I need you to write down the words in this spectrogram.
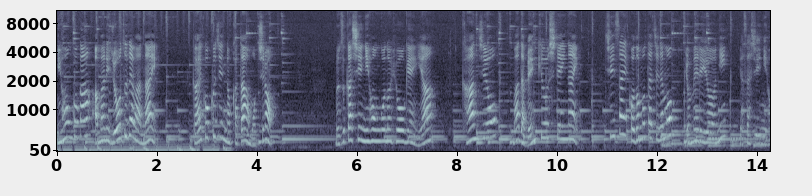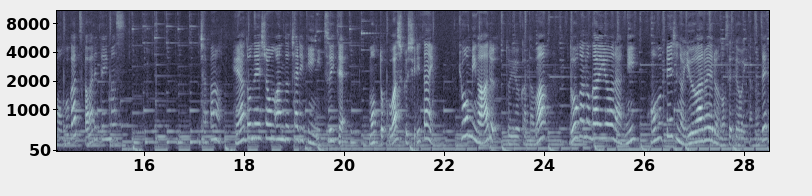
日本語があまり上手ではない外国人の方はもちろん難しい日本語の表現や漢字をまだ勉強していない小さい子どもたちでも読めるように優しい日本語が使われています。ジャパンヘアドネーションチャリティーについてもっと詳しく知りたい興味があるという方は動画の概要欄にホームページの URL を載せておいたので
